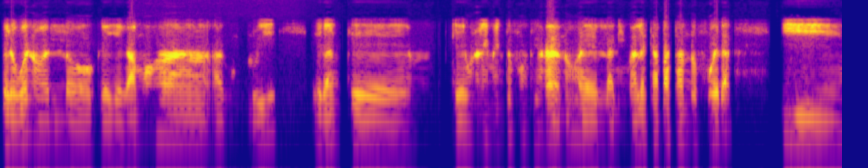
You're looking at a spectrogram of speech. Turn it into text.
Pero bueno, en lo que llegamos a, concluir era que que es un alimento funcional, ¿no? El animal está pastando fuera y,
